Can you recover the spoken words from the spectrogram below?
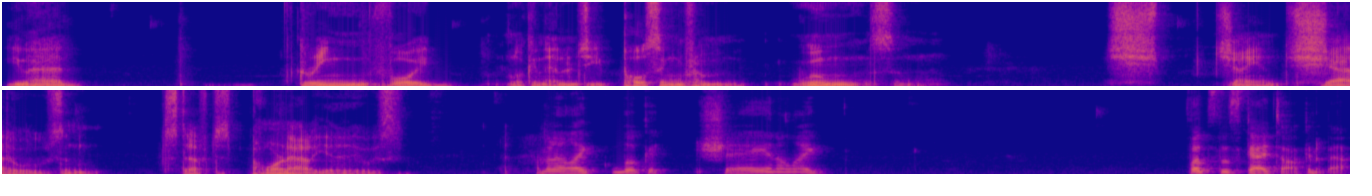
You had green void looking energy pulsing from wounds and sh- giant shadows and stuff just pouring out of you. It was I'm gonna like look at Shay and I like, what's this guy talking about?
